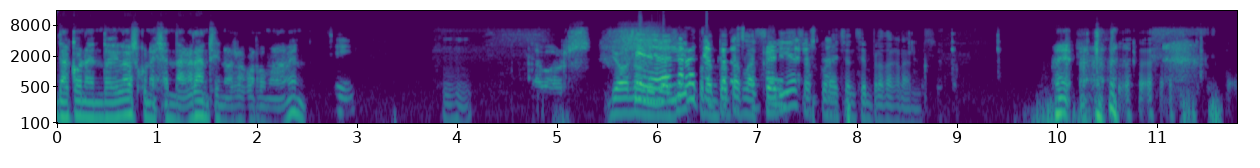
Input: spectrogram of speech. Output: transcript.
de Conan Doyle es coneixen de gran, si no recordo malament. Sí. Mhm. Llavors, Jo no Sí, l'he de llegit, però en totes les sèries es coneixen sempre de grans. Eh.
